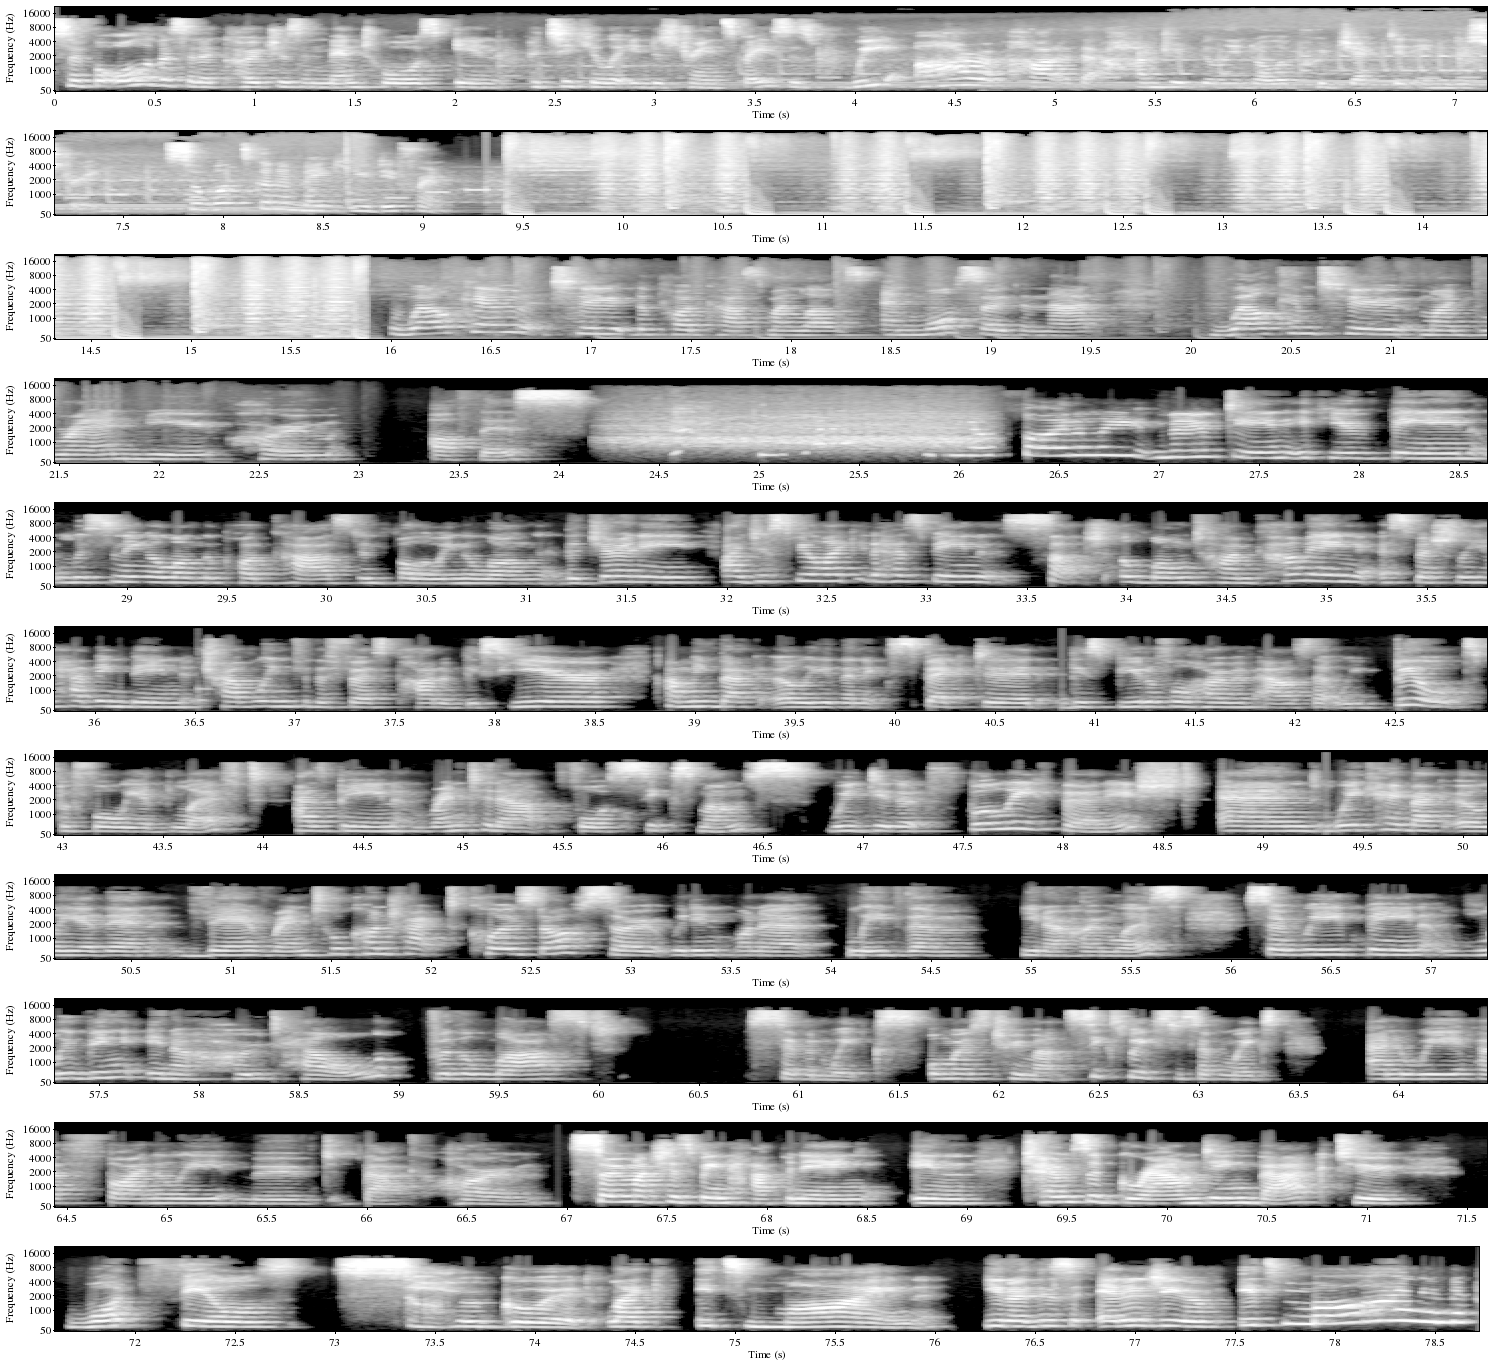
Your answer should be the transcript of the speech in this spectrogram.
So, for all of us that are coaches and mentors in particular industry and spaces, we are a part of that $100 billion projected industry. So, what's going to make you different? Welcome to the podcast, my loves, and more so than that, welcome to my brand new home office. finally moved in. If you've been listening along the podcast and following along the journey, I just feel like it has been such a long time coming, especially having been traveling for the first part of this year, coming back earlier than expected. This beautiful home of ours that we built before we had left has been rented out for six months. We did it fully furnished and we came back earlier than their rental contract closed off. So we didn't want to leave them you know, homeless. So we've been living in a hotel for the last seven weeks, almost two months, six weeks to seven weeks. And we have finally moved back home. So much has been happening in terms of grounding back to what feels so good. Like it's mine. You know, this energy of it's mine.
